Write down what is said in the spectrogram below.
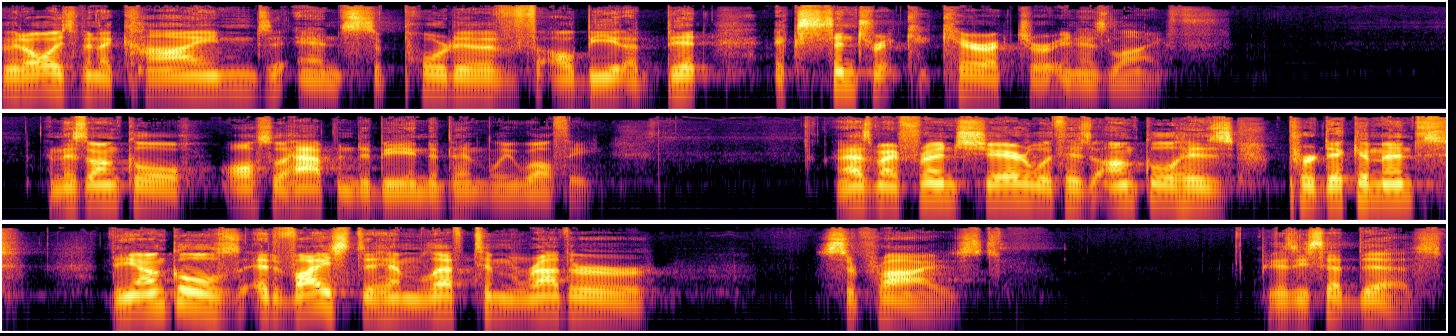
who had always been a kind and supportive, albeit a bit eccentric character in his life. And this uncle also happened to be independently wealthy. And as my friend shared with his uncle his predicament, the uncle's advice to him left him rather surprised because he said this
